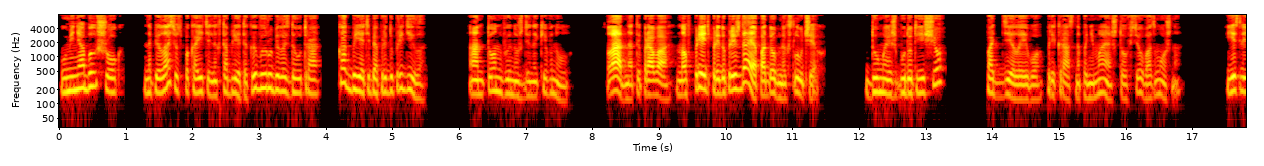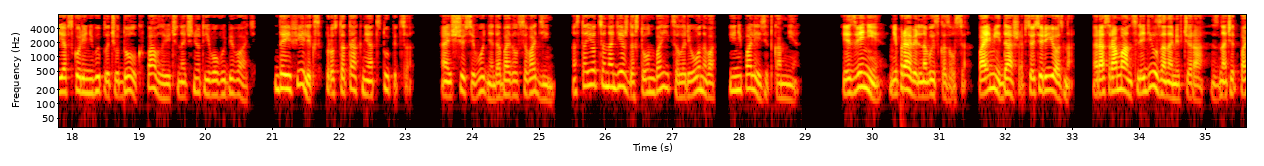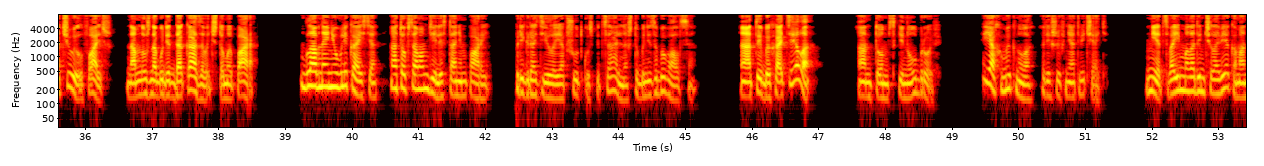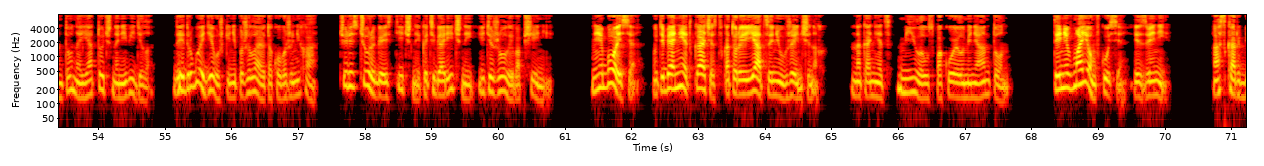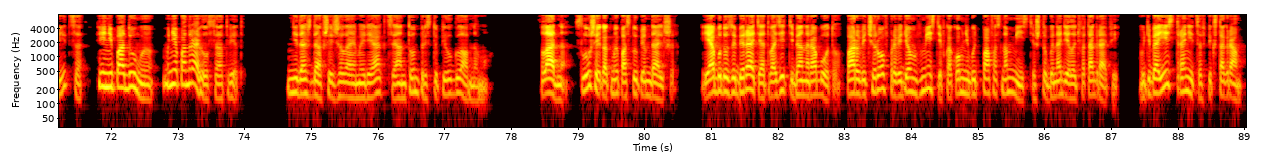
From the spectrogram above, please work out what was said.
У меня был шок. Напилась успокоительных таблеток и вырубилась до утра. Как бы я тебя предупредила? Антон вынужденно кивнул. Ладно, ты права, но впредь предупреждай о подобных случаях. Думаешь, будут еще? Поддела его, прекрасно понимая, что все возможно. Если я вскоре не выплачу долг, Павлович начнет его выбивать. Да и Феликс просто так не отступится. А еще сегодня добавился Вадим, Остается надежда, что он боится Ларионова и не полезет ко мне. Извини, неправильно высказался. Пойми, Даша, все серьезно. Раз Роман следил за нами вчера, значит, почуял фальш. Нам нужно будет доказывать, что мы пара. Главное, не увлекайся, а то в самом деле станем парой. Пригрозила я в шутку специально, чтобы не забывался. А ты бы хотела? Антон вскинул бровь. Я хмыкнула, решив не отвечать. Нет, своим молодым человеком Антона я точно не видела. Да и другой девушке не пожелаю такого жениха. Чересчур эгоистичный, категоричный и тяжелый в общении. Не бойся, у тебя нет качеств, которые я ценю в женщинах. Наконец, мило успокоил меня Антон. Ты не в моем вкусе, извини. Оскорбиться? И не подумаю, мне понравился ответ. Не дождавшись желаемой реакции, Антон приступил к главному. Ладно, слушай, как мы поступим дальше. Я буду забирать и отвозить тебя на работу. Пару вечеров проведем вместе в каком-нибудь пафосном месте, чтобы наделать фотографий. У тебя есть страница в Пикстаграм?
